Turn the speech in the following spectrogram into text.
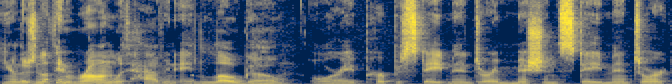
You know, there's nothing wrong with having a logo or a purpose statement or a mission statement or,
